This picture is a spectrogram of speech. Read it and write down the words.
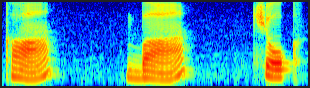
Ка, ба, чок.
